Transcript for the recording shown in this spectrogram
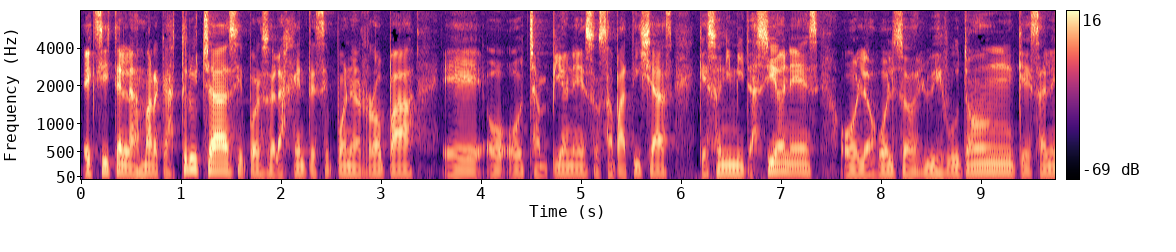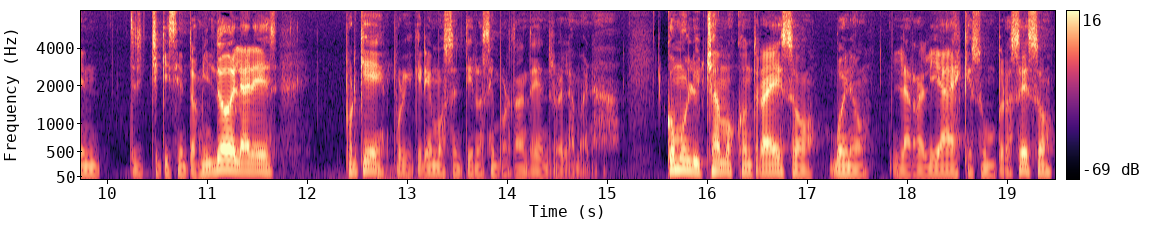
existen las marcas truchas y por eso la gente se pone ropa eh, o, o, championes o zapatillas que son imitaciones o los bolsos Louis Vuitton que salen chiquicientos mil dólares. ¿Por qué? Porque queremos sentirnos importantes dentro de la manada. ¿Cómo luchamos contra eso? Bueno, la realidad es que es un proceso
